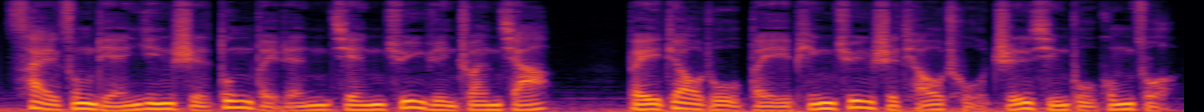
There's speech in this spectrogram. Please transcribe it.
蔡宗廉因是东北人兼军运专家，被调入北平军事调处执行部工作。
